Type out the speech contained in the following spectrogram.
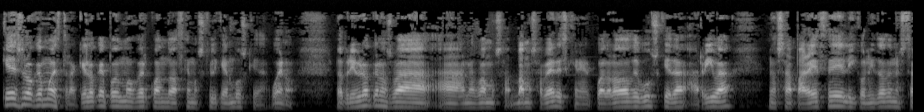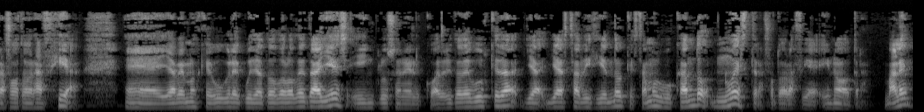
¿Qué es lo que muestra? ¿Qué es lo que podemos ver cuando hacemos clic en búsqueda? Bueno, lo primero que nos, va a, nos vamos, a, vamos a ver es que en el cuadrado de búsqueda, arriba, nos aparece el iconito de nuestra fotografía. Eh, ya vemos que Google cuida todos los detalles e incluso en el cuadrito de búsqueda ya, está diciendo que estamos buscando nuestra fotografía y no otra, ¿vale?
